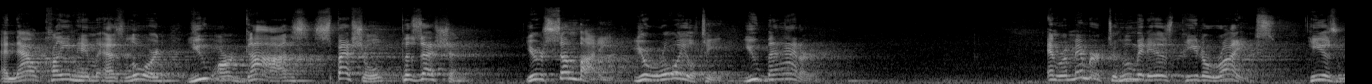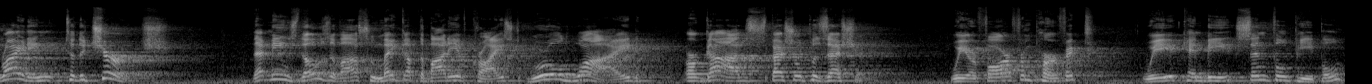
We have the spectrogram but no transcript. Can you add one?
and now claim him as Lord, you are God's special possession. You're somebody, you're royalty, you matter. And remember to whom it is Peter writes. He is writing to the church. That means those of us who make up the body of Christ worldwide are God's special possession. We are far from perfect. We can be sinful people.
